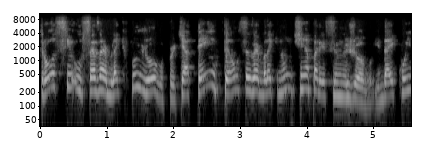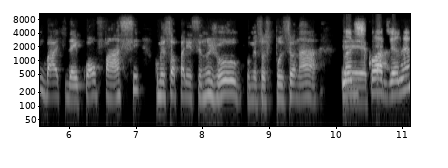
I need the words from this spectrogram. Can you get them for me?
trouxe o Cesar Black pro jogo, porque até então o Cesar Black não tinha aparecido no jogo. E daí com o embate, daí com o Alface, começou a aparecer no jogo, começou a se posicionar. Na é, discórdia, né?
